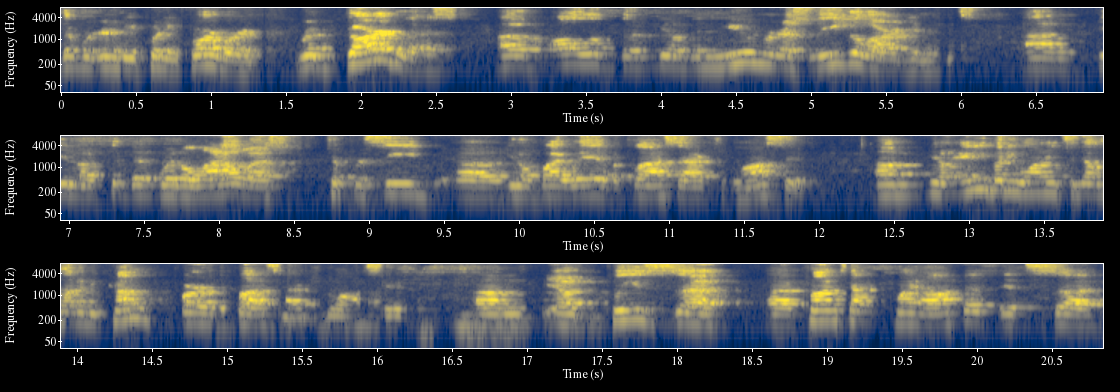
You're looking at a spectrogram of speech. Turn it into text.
that we're going to be putting forward, regardless of all of the you know the numerous legal arguments um, you know that would allow us to proceed uh, you know by way of a class action lawsuit. Um, you know anybody wanting to know how to become part of the class action lawsuit, um, you know please uh, uh, contact my office. It's uh,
